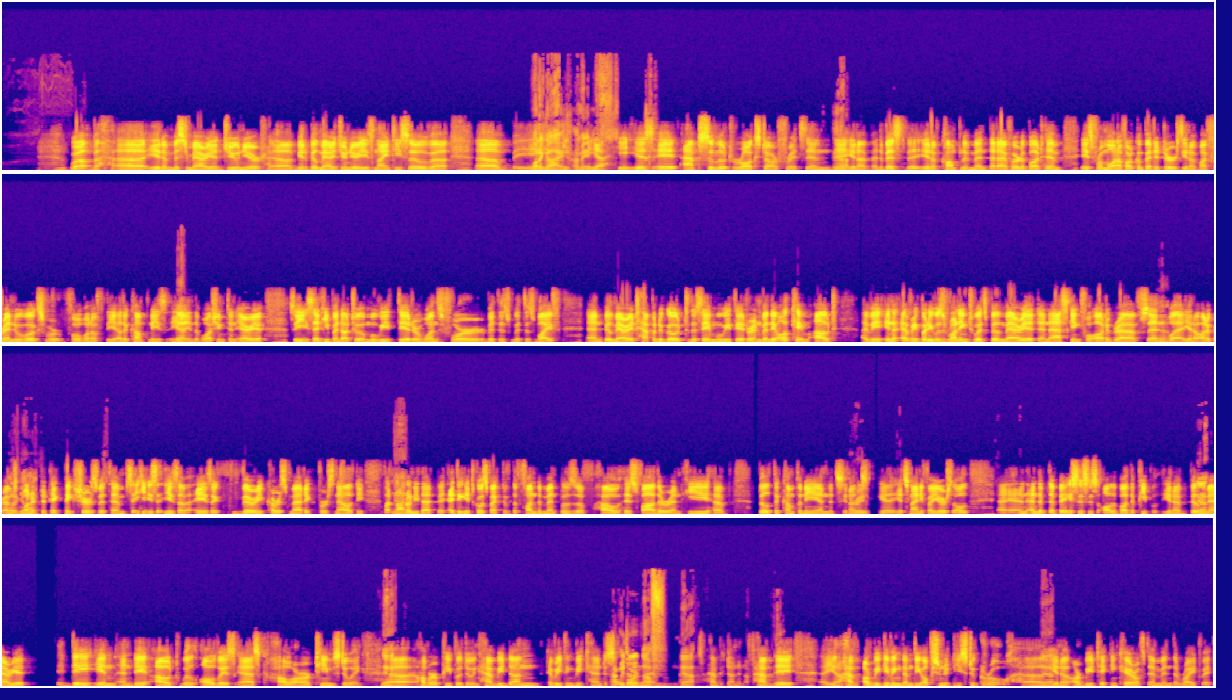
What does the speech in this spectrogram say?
Well, uh, you know, Mr. Marriott Jr., uh, you know, Bill Marriott Jr. He's ninety, so uh, uh what a guy! He, I mean, yeah, he is a absolute rock star, Fritz. And uh, yeah. you know, the best uh, you know compliment that I've heard about him is from one of our competitors. You know, my friend who works for for one of the other companies, you yeah. know, in the Washington area. So he said he went out to a movie theater once for with his with his wife, and Bill Marriott happened to go to the same movie theater, and when they all came out I mean, you know, everybody was running towards Bill Marriott and asking for autographs and yeah. you know autographs, wanted to take pictures with him. So he's he's a he's a very charismatic personality. But not yeah. only that, I think it goes back to the fundamentals of how his father and he have built the company, and it's you know it's, it's 95 years old, and and the, the basis is all about the people. You know, Bill yeah. Marriott day in and day out will always ask how are our teams doing yeah. Uh, how are our people doing have we done everything we can to support have we done enough? them yeah have we done enough have yeah. they uh, you know have are we giving them the opportunities to grow uh, yeah. you know are we taking care of them in the right way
